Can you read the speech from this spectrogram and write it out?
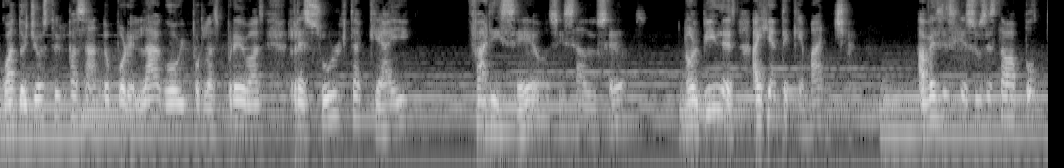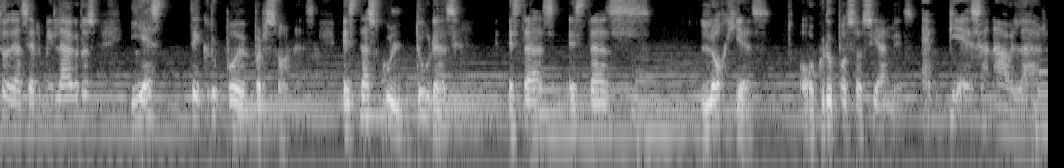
Cuando yo estoy pasando por el lago y por las pruebas, resulta que hay fariseos y saduceos. No olvides, hay gente que mancha. A veces Jesús estaba a punto de hacer milagros y este grupo de personas, estas culturas, estas, estas logias o grupos sociales empiezan a hablar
